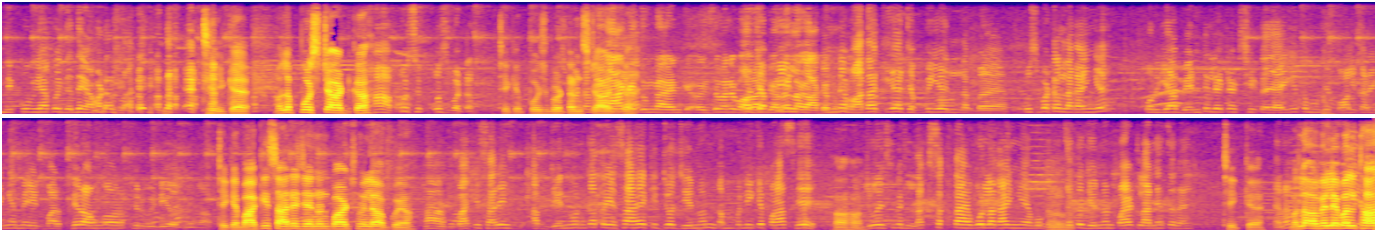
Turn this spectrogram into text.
निक्कू भैया कोई दे दे ऑर्डर ठीक है मतलब पुश स्टार्ट का। हाँ पुश पुश बटन ठीक है पुश बटन स्टार्ट का। दूँगा इनसे मैंने वादा किया लगा के हमने वादा किया जब भी ये पुश बटन लगाएँगे और या वेंटिलेटेड सीट आ जाएगी तो मुझे कॉल करेंगे मैं एक बार फिर आऊँगा और फिर वीडियो दूँगा ठीक है बाकी सारे जेन्युइन पार्ट्स मिले आपको यहाँ? हाँ तो बाकी सारी अब जेनुअन का तो ऐसा है कि जो जेनुअन कंपनी के पास है हाँ हाँ। जो इसमें लग सकता है वो लगाएँगे वो घर से तो जेनुअन पार्ट लाने से रहे। ठीक है। है मतलब अवेलेबल था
